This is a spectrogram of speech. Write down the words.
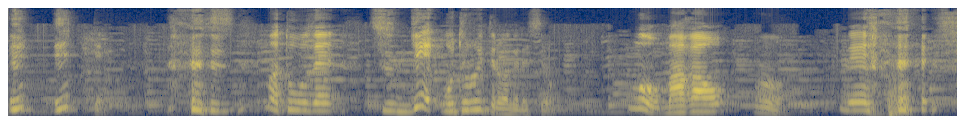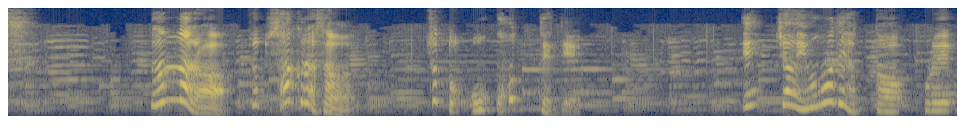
ええって。まあ当然、すっげえ驚いてるわけですよ。もう真顔。うん。で、なんなら、ちょっと桜さん、ちょっと怒ってて、え、じゃあ今までやった、これ、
